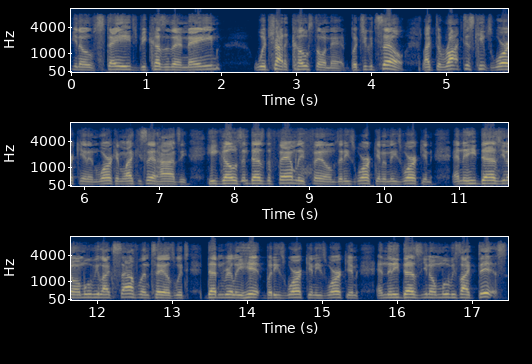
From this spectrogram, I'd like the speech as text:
you know stage because of their name, would try to coast on that. But you could tell, like The Rock just keeps working and working. Like you said, Hansi, he goes and does the family films, and he's working and he's working, and then he does you know a movie like Southland Tales, which doesn't really hit, but he's working, he's working, and then he does you know movies like this,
